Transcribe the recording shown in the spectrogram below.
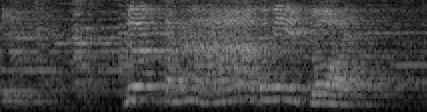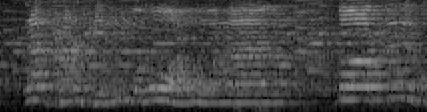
อีกเรื่องตัณหาบ่มีจอย รักษาศีลบ่ม่วงมัวนาบ่คือค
